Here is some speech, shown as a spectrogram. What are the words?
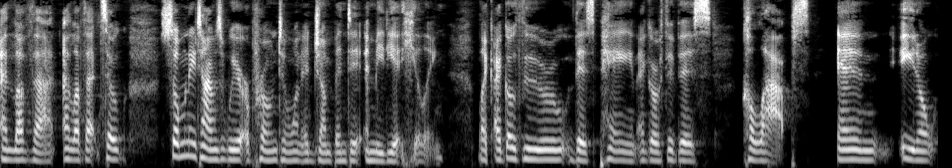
I love that. I love that. So, so many times we are prone to want to jump into immediate healing. Like I go through this pain, I go through this collapse. And, you know,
